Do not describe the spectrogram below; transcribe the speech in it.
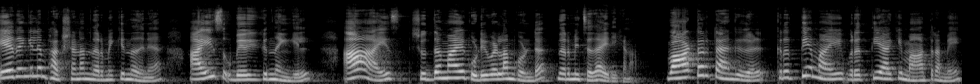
ഏതെങ്കിലും ഭക്ഷണം നിർമ്മിക്കുന്നതിന് ഐസ് ഉപയോഗിക്കുന്നെങ്കിൽ ആ ഐസ് ശുദ്ധമായ കുടിവെള്ളം കൊണ്ട് നിർമ്മിച്ചതായിരിക്കണം. വാട്ടർ ടാങ്കുകൾ കൃത്യമായി വൃത്തിയാക്കി മാത്രമേ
